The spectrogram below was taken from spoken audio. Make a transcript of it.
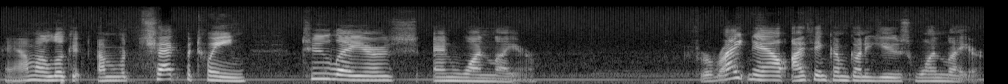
Okay, I'm gonna look at, I'm gonna check between two layers and one layer. For right now, I think I'm gonna use one layer.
